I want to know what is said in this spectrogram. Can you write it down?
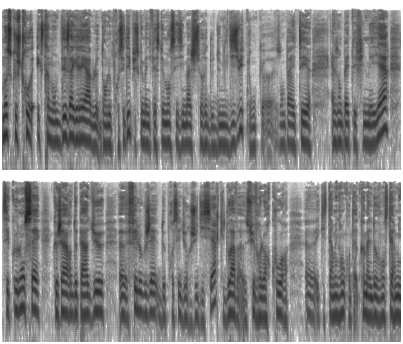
Moi, ce que je trouve extrêmement désagréable dans le procédé, puisque manifestement ces images seraient de 2018, donc elles n'ont pas été elles n'ont pas été filmées hier, c'est que l'on sait que Gérard Depardieu fait l'objet de procédures judiciaires qui doivent suivre leur cours et qui se termineront comme elles devront se terminer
